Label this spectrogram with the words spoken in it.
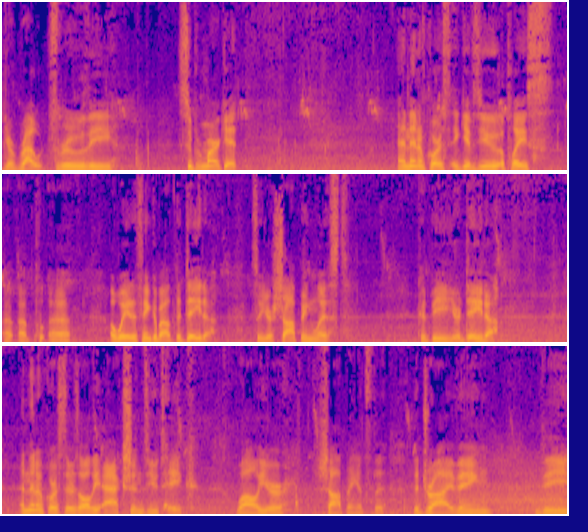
your route through the supermarket. And then of course it gives you a place a, a, uh, a way to think about the data. So your shopping list could be your data. And then, of course, there's all the actions you take while you're shopping. It's the, the driving, the,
